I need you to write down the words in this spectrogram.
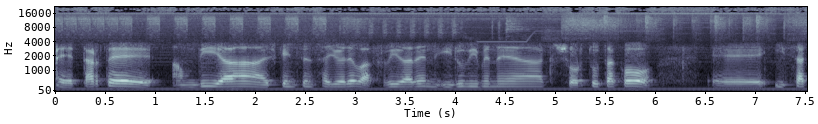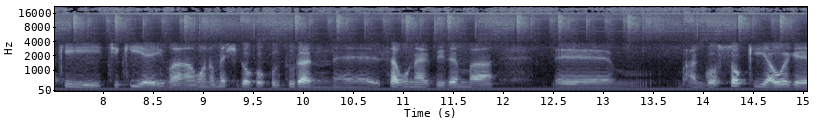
e, tarte handia eskaintzen zaio ere ba Fridaren irudimeneak sortutako e, izaki txikiei, ba bueno, Mexikoko kulturan e, ezagunak diren ba, e, ba gozoki hauek e,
